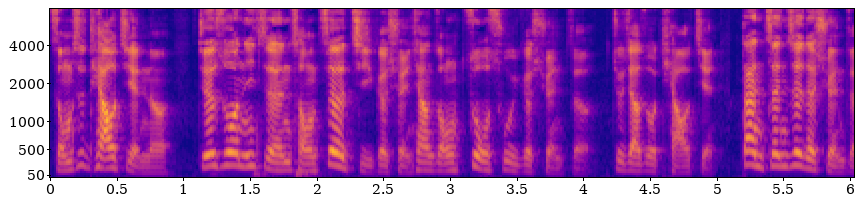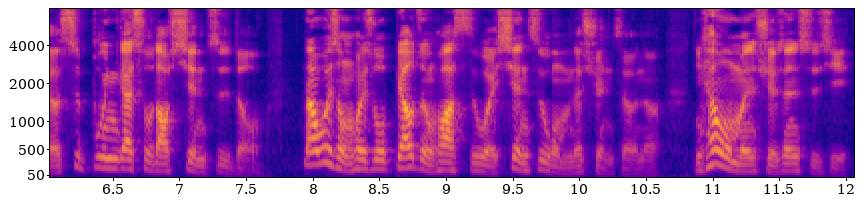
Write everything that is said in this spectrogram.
什么是挑拣呢？就是说，你只能从这几个选项中做出一个选择，就叫做挑拣。但真正的选择是不应该受到限制的哦。那为什么会说标准化思维限制我们的选择呢？你看，我们学生时期。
